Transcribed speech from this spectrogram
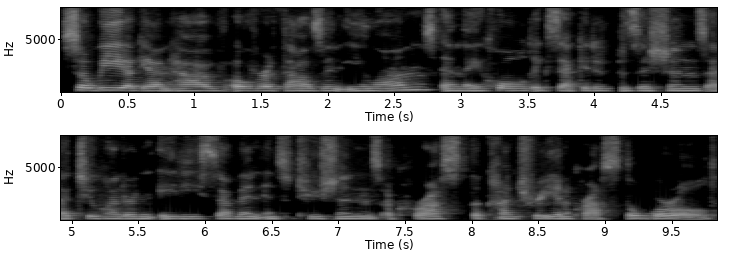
so we again have over a thousand ELAMs, and they hold executive positions at 287 institutions across the country and across the world.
